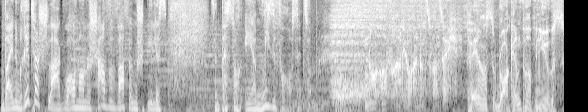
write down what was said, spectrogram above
Und bei einem Ritterschlag, wo auch noch eine scharfe Waffe im Spiel ist, sind das doch eher miese Voraussetzungen. Nur auf Radio 21. Pairs Rock and Pop News.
